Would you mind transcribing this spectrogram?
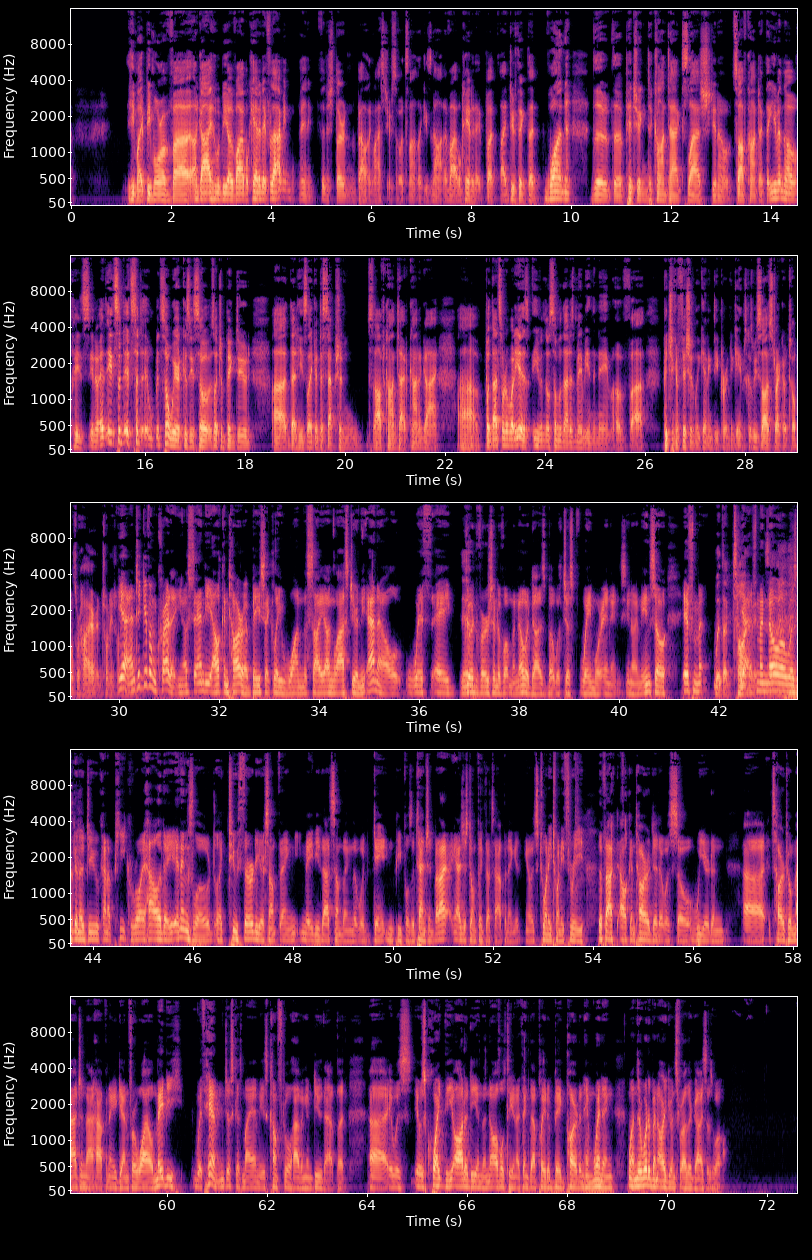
he might be more of uh, a guy who would be a viable candidate for that. I mean, man, he finished third in the balloting last year, so it's not like he's not a viable candidate. But I do think that one the the pitching to contact slash you know soft contact thing. Even though he's you know it, it's it's it's so weird because he's so such a big dude uh, that he's like a deception soft contact kind of guy. Uh, but that's sort of what he is. Even though some of that is maybe in the name of uh, pitching efficiently, getting deeper into games because we saw his strikeout totals were higher in 2020. Yeah, and to give him credit, you know, Sandy Alcantara basically won the Cy Young last year in the NL with a Yeah. good version of what Manoah does, but with just way more innings. You know what I mean? So if with a ton. yeah, if innings, Manoah yeah. was going to do kind of peak Roy Halladay innings load, like 230 or something, maybe that's something that would gain people's attention. But I, I just don't think that's happening. It, you know, it's 2023. The fact Alcantara did it was so weird, and uh, it's hard to imagine that happening again for a while. Maybe with him, just because Miami is comfortable having him do that, but. Uh, it was it was quite the oddity and the novelty, and I think that played a big part in him winning. When there would have been arguments for other guys as well.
